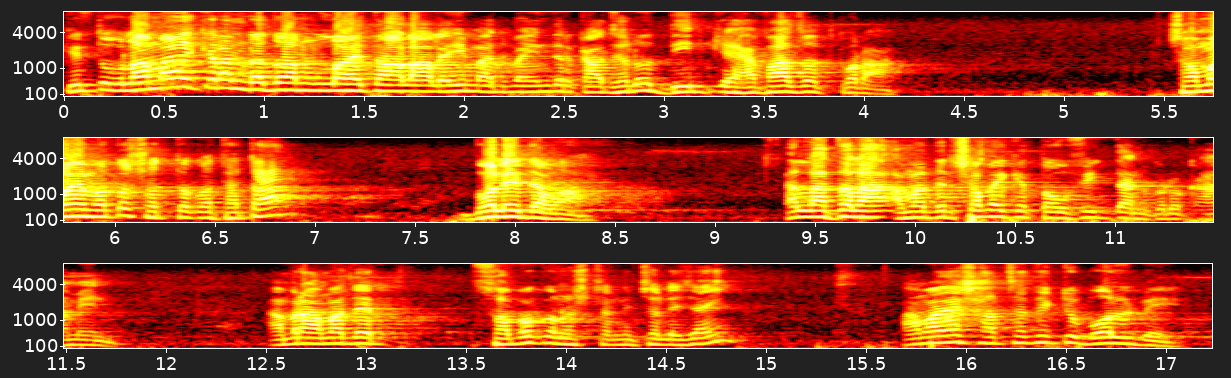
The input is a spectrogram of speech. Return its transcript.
কিন্তু ওলামায় কেরাম রাদওয়ানুল্লাহ তাআলা আলাইহিম আজমাইনদের কাজ হলো দিনকে হেফাজত করা। সময় মতো সত্য কথাটা বলে দেওয়া। আল্লাহ তালা আমাদের সবাইকে তৌফিক দান করুক, আমিন। আমরা আমাদের সবক অনুষ্ঠানে চলে যাই। আমাদের সাথে সাথে একটু বলবে।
